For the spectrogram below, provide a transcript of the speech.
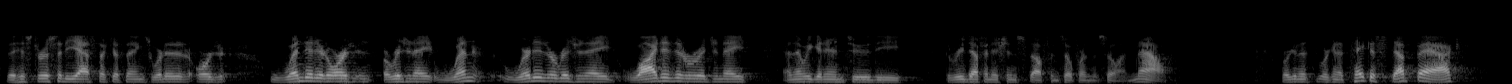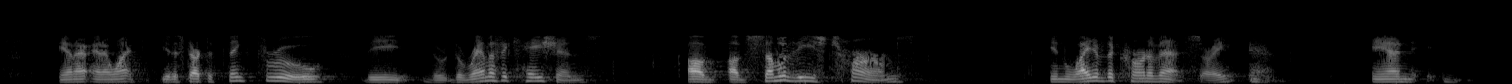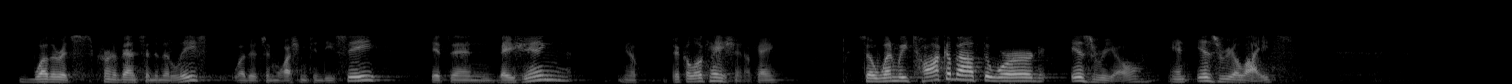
the historicity aspect of things. Where did it origin? When did it origin, originate? When? Where did it originate? Why did it originate? And then we get into the the redefinition stuff and so forth and so on. Now, we're going to we're to take a step back, and I and I want you to start to think through the the, the ramifications of of some of these terms in light of the current events. All right, and whether it's current events in the Middle East, whether it's in Washington D.C., it's in Beijing, you know, pick a location. Okay. So when we talk about the word Israel and Israelites,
